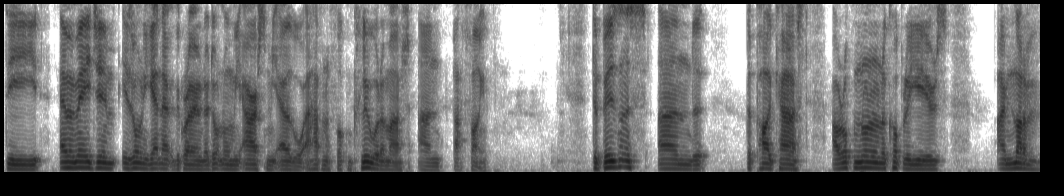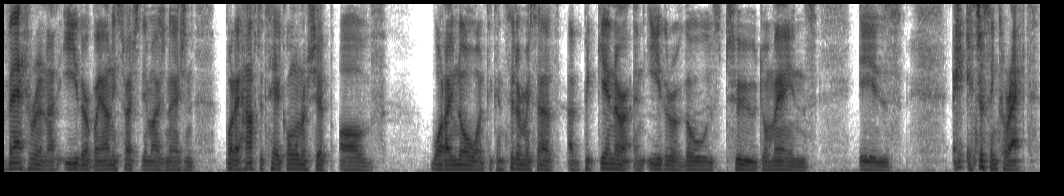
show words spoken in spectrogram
The MMA gym is only getting out of the ground. I don't know me arse me elbow. I haven't a fucking clue what I'm at, and that's fine. The business and the podcast are up and running in a couple of years. I'm not a veteran at either by any stretch of the imagination, but I have to take ownership of what I know and to consider myself a beginner in either of those two domains is it's just incorrect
